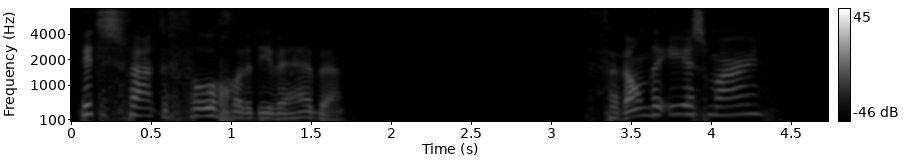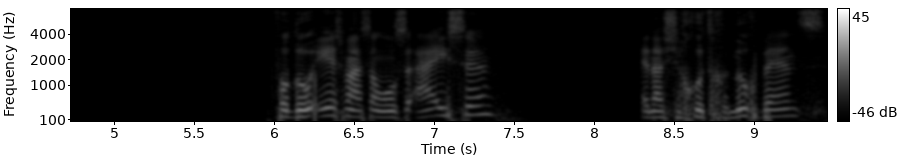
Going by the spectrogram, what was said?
Dit is vaak de volgorde die we hebben. Verander eerst maar. Voldoe eerst maar eens aan onze eisen. En als je goed genoeg bent,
